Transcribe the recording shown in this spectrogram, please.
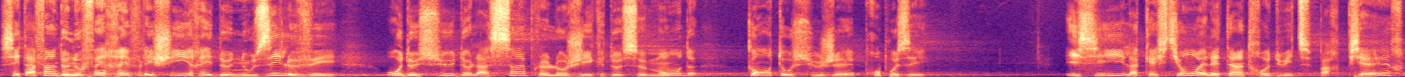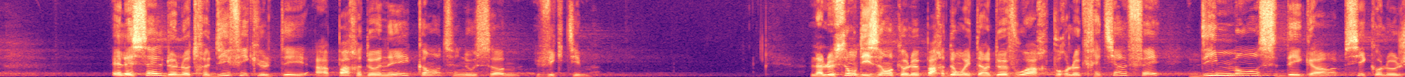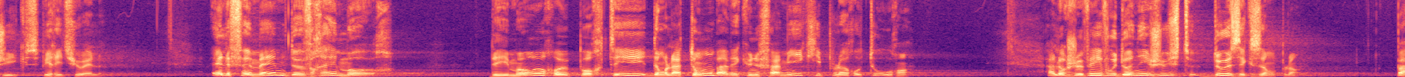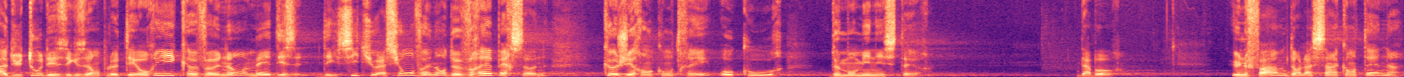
C'est afin de nous faire réfléchir et de nous élever au-dessus de la simple logique de ce monde quant au sujet proposé. Ici, la question, elle est introduite par Pierre, elle est celle de notre difficulté à pardonner quand nous sommes victimes. La leçon disant que le pardon est un devoir pour le chrétien fait d'immenses dégâts psychologiques, spirituels. Elle fait même de vraies morts, des morts portées dans la tombe avec une famille qui pleure autour. Alors je vais vous donner juste deux exemples, pas du tout des exemples théoriques venant, mais des, des situations venant de vraies personnes que j'ai rencontrées au cours de mon ministère. D'abord, une femme dans la cinquantaine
